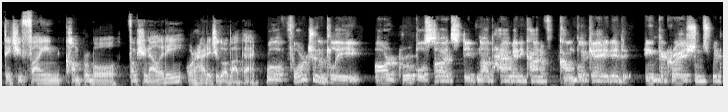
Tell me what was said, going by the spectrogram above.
did you find comparable functionality or how did you go about that? Well, fortunately, our Drupal sites did not have any kind of complicated integrations with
